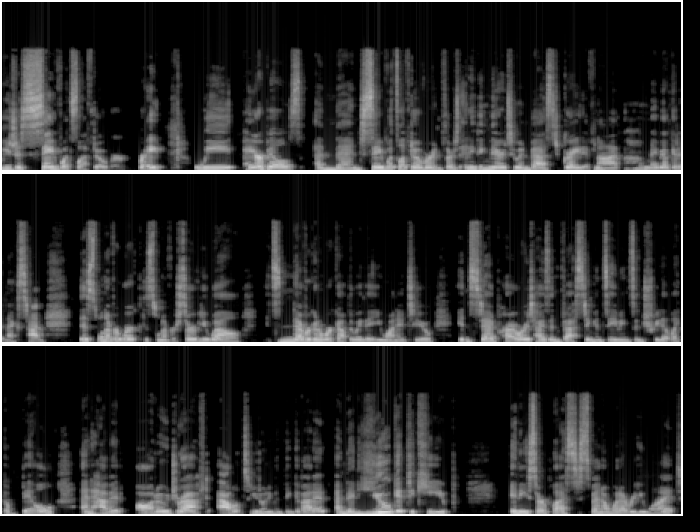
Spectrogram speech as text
we just save what's left over, right? We pay our bills and then save what's left over. And if there's anything there to invest, great. If not, oh, maybe I'll get it next time. This will never work. This will never serve you well. It's never going to work out the way that you want it to. Instead, prioritize investing and savings and treat it like a bill and have it auto draft out so you don't even think about it. And then you get to keep any surplus to spend on whatever you want.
